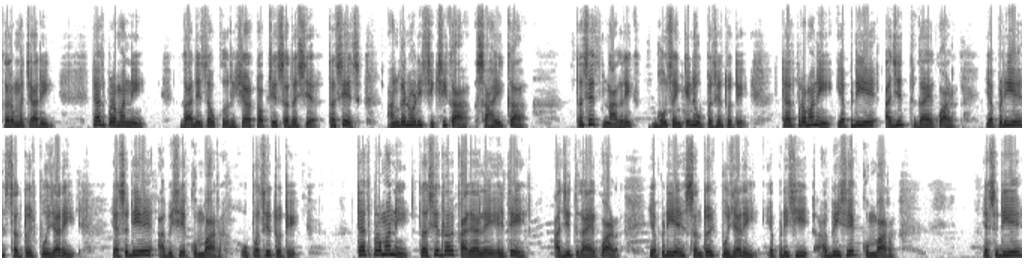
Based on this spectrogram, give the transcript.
कर्मचारी त्याचप्रमाणे गांधी चौक रिक्षा स्टॉपचे सदस्य तसेच अंगणवाडी शिक्षिका सहायिका तसेच नागरिक बहुसंख्येने उपस्थित होते. त्याचप्रमाणे F D A Ajit Gaikwad F D A Santosh Pujari S D ए अभिषेक कुंभार उपस्थित होते. त्याचप्रमाणे तहसीलदार कार्यालय येथे Ajit Gaikwad F D A Santosh Pujari F D C Abhishek Kumbhar S D A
